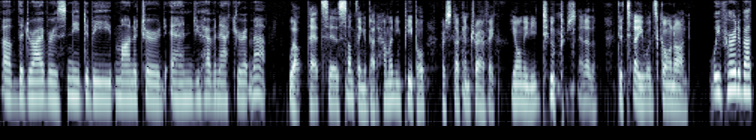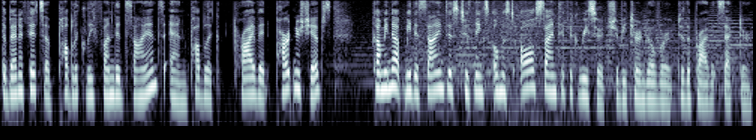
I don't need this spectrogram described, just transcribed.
of the drivers need to be monitored, and you have an accurate map. Well, that says something about how many people are stuck in traffic. You only need 2% of them to tell you what's going on. We've heard about the benefits of publicly funded science and public private partnerships. Coming up, meet a scientist who thinks almost all scientific research should be turned over to the private sector.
